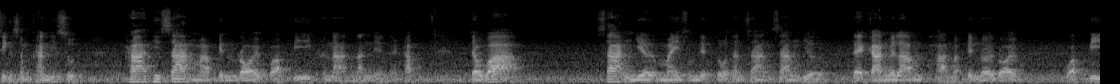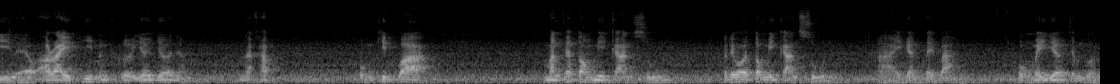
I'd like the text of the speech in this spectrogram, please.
สิ่งสำคัญที่สุด พระที่สร้างมาเป็นร้อยกว่าปีขนาดนั้นเนี่ยนะครับจะว่า สร้างเยอะไหมสมเด็จโตท่านสร้างสร้างเยอะ แต่การเวลามันผ่านมาเป็นร้อยร้อยกว่าปีแล้ว อะไรที่มันเคยเยอะๆเนี่ยนะครับ ผมคิดว่ามันก็ต้องมีการสูญเขาเรียกว่าต้องมีการสูญหายกันไปบ้าง คงไม่เยอะจำนวน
